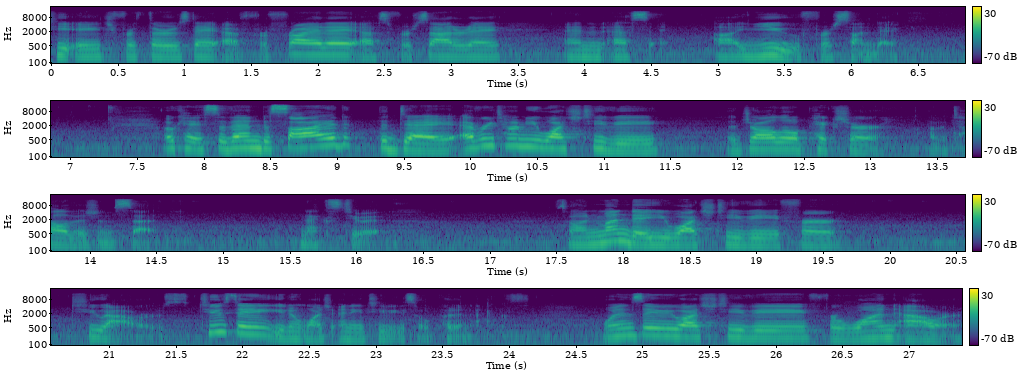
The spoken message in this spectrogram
TH for Thursday, F for Friday, S for Saturday, and an S, uh, U for Sunday. Okay, so then beside the day, every time you watch TV, draw a little picture of a television set next to it. So on Monday, you watch TV for two hours. Tuesday, you don't watch any TV, so we'll put an X. Wednesday, we watch TV for one hour.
